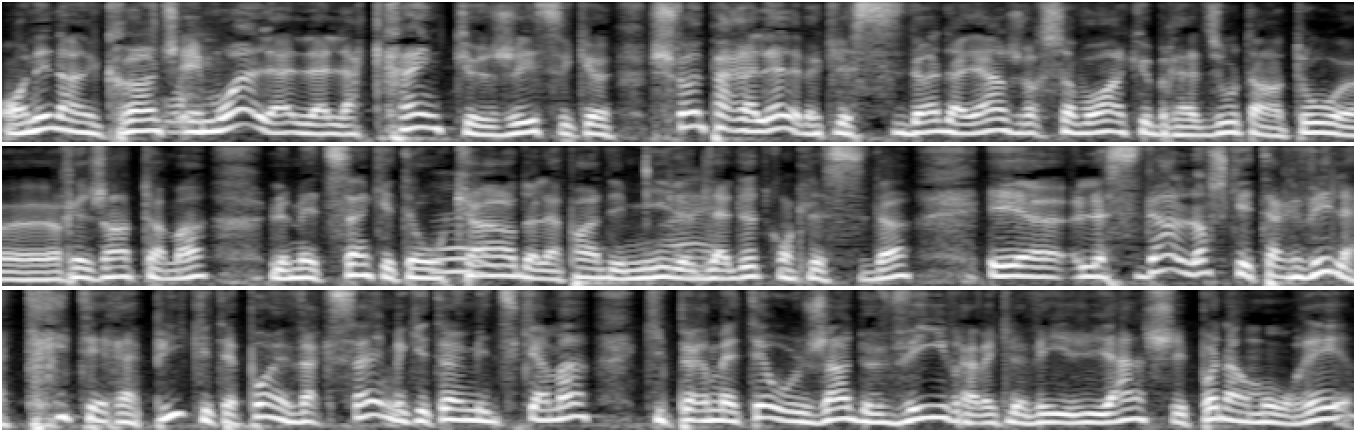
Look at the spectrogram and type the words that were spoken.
On est dans le crunch. Ouais. Et moi, la, la- la crainte que j'ai, c'est que je fais un parallèle avec le sida. D'ailleurs, je vais recevoir à Cube Radio tantôt euh, Régent Thomas, le médecin qui était au cœur de la pandémie, de la lutte contre le sida. Et euh, le sida, lorsqu'il est arrivé la trithérapie, qui n'était pas un vaccin, mais qui était un médicament qui permettait aux gens de vivre avec le VIH et pas d'en mourir,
